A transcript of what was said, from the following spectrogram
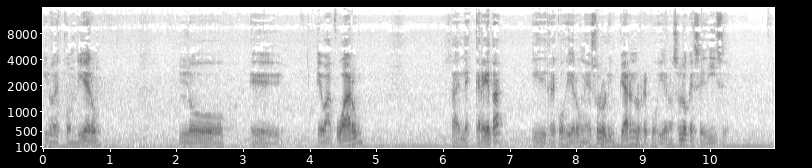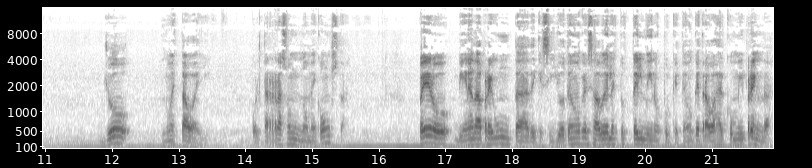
y los escondieron, lo eh, evacuaron, o sea, en la excreta y recogieron eso, lo limpiaron, lo recogieron. Eso es lo que se dice. Yo no estaba allí. Por tal razón no me consta. Pero viene la pregunta de que si yo tengo que saber estos términos porque tengo que trabajar con mi prenda.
